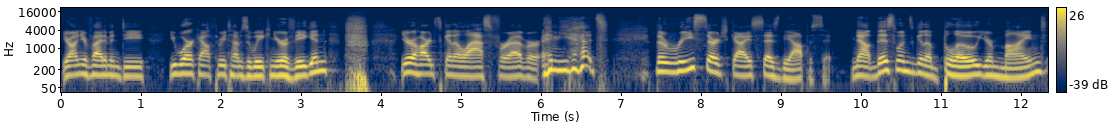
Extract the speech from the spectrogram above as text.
you're on your vitamin d you work out three times a week and you're a vegan? Your heart's gonna last forever. And yet the research guys says the opposite. Now this one's gonna blow your mind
